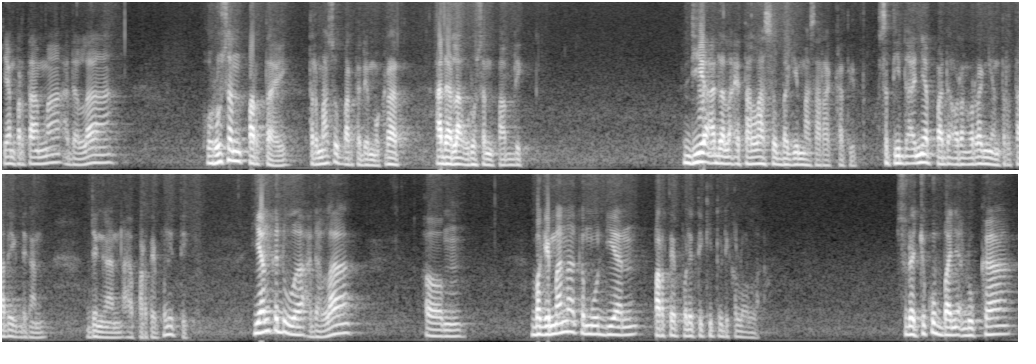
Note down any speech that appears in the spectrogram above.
Yang pertama adalah urusan partai, termasuk Partai Demokrat, adalah urusan publik. Dia adalah etalase bagi masyarakat itu. Setidaknya pada orang-orang yang tertarik dengan dengan uh, partai politik. Yang kedua adalah em, bagaimana kemudian partai politik itu dikelola. Sudah cukup banyak luka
